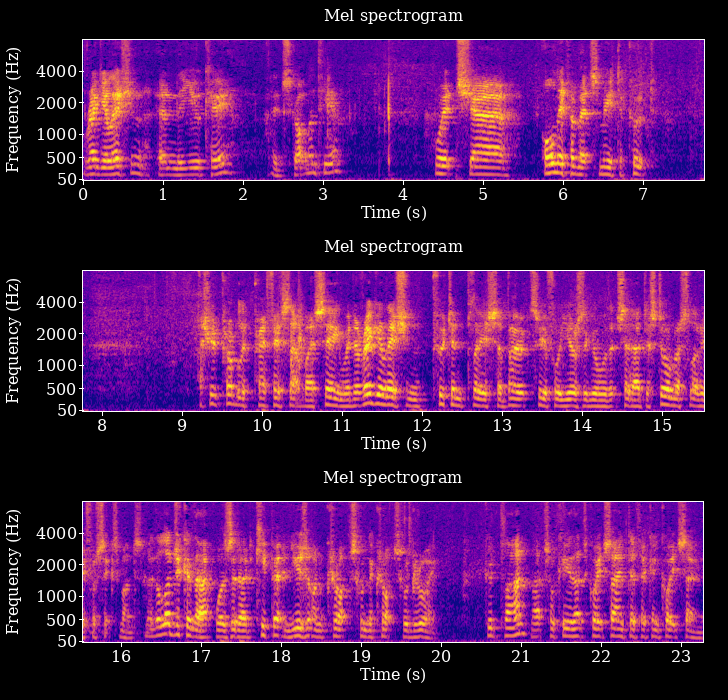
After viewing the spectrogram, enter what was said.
regulation in the UK, in Scotland here, which uh, only permits me to put. I should probably preface that by saying we had a regulation put in place about three or four years ago that said I had to store my slurry for six months. Now the logic of that was that I'd keep it and use it on crops when the crops were growing. Good plan, that's okay, that's quite scientific and quite sound.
